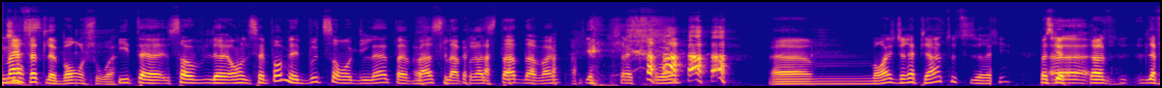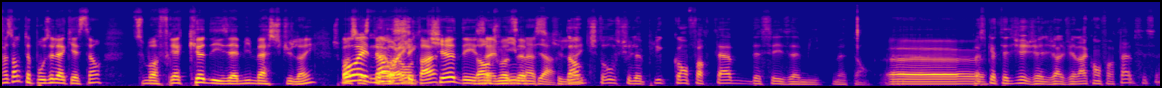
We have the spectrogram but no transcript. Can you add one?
masse- fait le bon choix. Il te, son- le- on le sait pas, mais le bout de son gland te masse la prostate de même. Chaque fois. Euh, ouais, je dirais Pierre, toi, tu dirais qui? Parce que Euh, dans la façon que tu as posé la question, tu m'offrais que des amis masculins. Je pense Ouais, que c'était non, c'est que des Donc, amis masculins. Donc, tu trouves que je suis le plus confortable de ses amis, mettons. Euh, Parce que tu as dit, j'ai l'air confortable, c'est ça?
